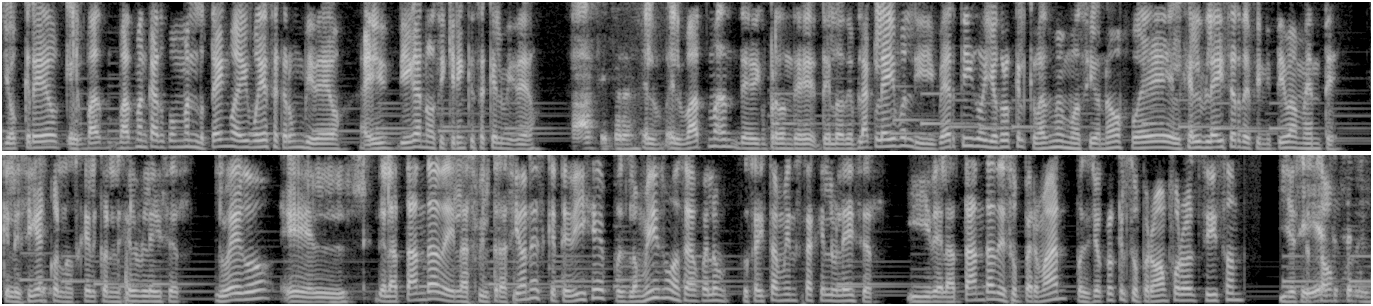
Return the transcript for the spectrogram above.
yo creo que el Bat- Batman Catwoman lo tengo. Ahí voy a sacar un video. Ahí díganos si quieren que saque el video. ah, sí, para. El, el Batman, de, perdón, de, de lo de Black Label y Vértigo, yo creo que el que más me emocionó fue el Hellblazer, definitivamente. Que le sigan con, los con el Hellblazer. Luego, el de la tanda de las filtraciones que te dije, pues lo mismo, o sea, fue lo, pues ahí también está Hellblazer. Y de la tanda de Superman, pues yo creo que el Superman for All Seasons. Y este Sí, ese es, el,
